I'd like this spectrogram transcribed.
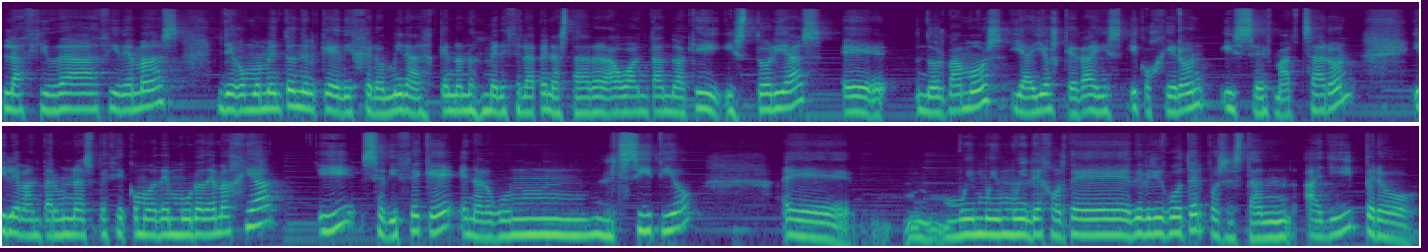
la ciudad y demás, llegó un momento en el que dijeron, mira, es que no nos merece la pena estar aguantando aquí historias, eh, nos vamos y ahí os quedáis. Y cogieron y se marcharon y levantaron una especie como de muro de magia y se dice que en algún sitio eh, muy, muy, muy lejos de, de, Bridgewater, pues están allí, pero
